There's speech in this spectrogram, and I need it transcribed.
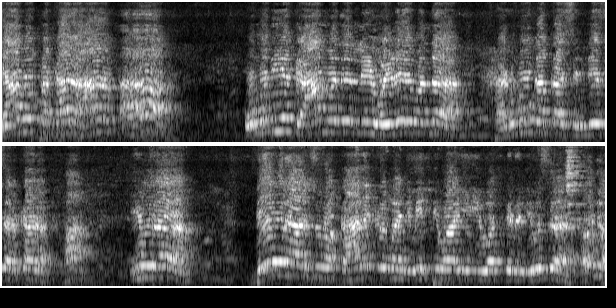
ಯಾವ ಪ್ರಕಾರ ಉಮದಿಯ ಗ್ರಾಮದಲ್ಲಿ ಒಳ್ಳೆಯ ಒಂದ ಹನುಮಂತಕ್ಕ ಸಿಂಧೆ ಸರ್ಕಾರ. ಹಾ. ಇವರ ದೇವರ ಆಡಿಸುವ ಕಾರ್ಯಕ್ರಮ ನಿಮಿತ್ತವಾಗಿ ಇವತ್ತಿನ ದಿವಸ ಹೌದು.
